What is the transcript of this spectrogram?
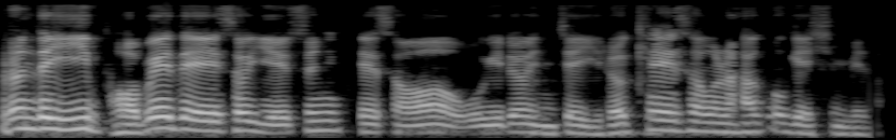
그런데 이 법에 대해서 예수님께서 오히려 이제 이렇게 해석을 하고 계십니다.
